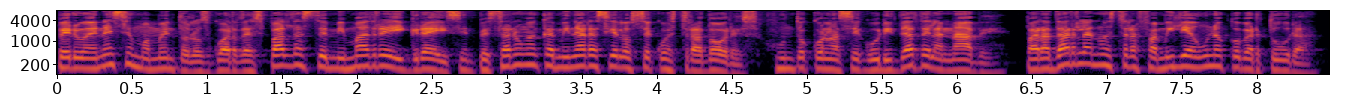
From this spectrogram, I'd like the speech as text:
Pero en ese momento los guardaespaldas de mi madre y Grace empezaron a caminar hacia los secuestradores, junto con la seguridad de la nave, para darle a nuestra familia una cobertura.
